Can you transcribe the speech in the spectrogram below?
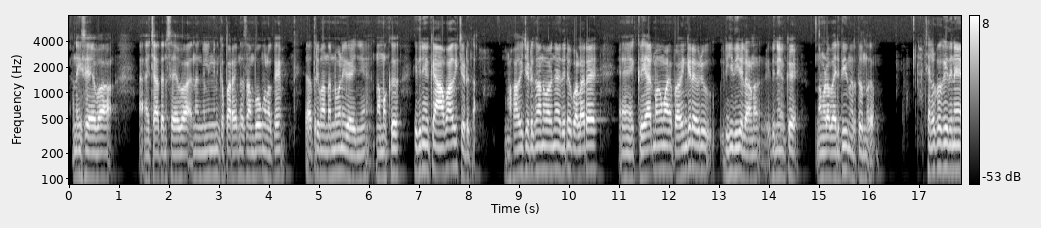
കാരണം ഈ സേവ ചാത്തൻ സേവ എന്നെങ്കിലും ഇങ്ങനെയൊക്കെ പറയുന്ന സംഭവങ്ങളൊക്കെ രാത്രി പന്ത്രണ്ട് മണി കഴിഞ്ഞ് നമുക്ക് ഇതിനെയൊക്കെ ആവാഹിച്ചെടുക്കാം. ആവാഹിച്ചെടുക്കുക എന്ന് പറഞ്ഞാൽ ഇതിന് വളരെ ക്രിയാത്മകമായ ഭയങ്കര ഒരു രീതിയിലാണ് ഇതിനെയൊക്കെ നമ്മുടെ വരുതി നിർത്തുന്നത്. ചിലർക്കൊക്കെ ഇതിനെ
